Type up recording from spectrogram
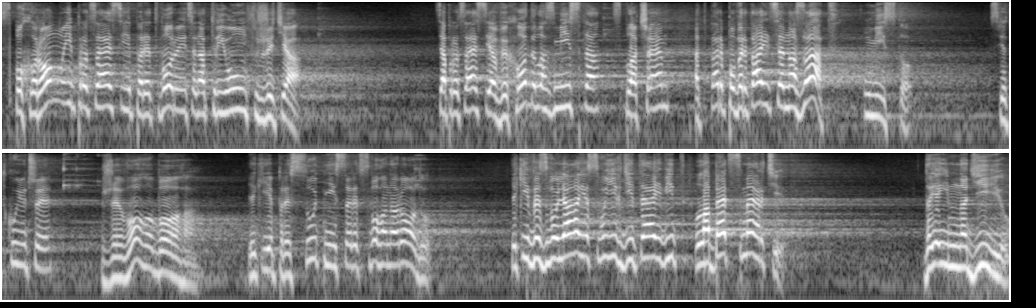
З похоронної процесії перетворюється на тріумф життя. Ця процесія виходила з міста з плачем, а тепер повертається назад у місто, святкуючи живого Бога, який є присутній серед свого народу, який визволяє своїх дітей від лабет смерті, дає їм надію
